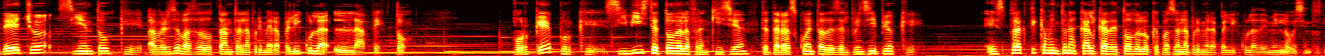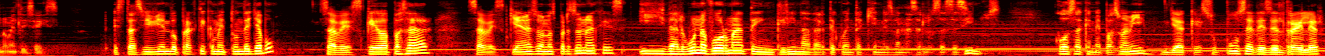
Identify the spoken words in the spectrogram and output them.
De hecho, siento que haberse basado tanto en la primera película la afectó. ¿Por qué? Porque si viste toda la franquicia, te darás cuenta desde el principio que es prácticamente una calca de todo lo que pasó en la primera película de 1996. Estás viviendo prácticamente un déjà vu. Sabes qué va a pasar, sabes quiénes son los personajes y de alguna forma te inclina a darte cuenta quiénes van a ser los asesinos. Cosa que me pasó a mí, ya que supuse desde el tráiler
